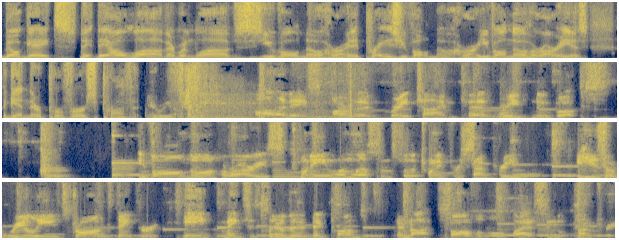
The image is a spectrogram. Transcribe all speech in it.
Bill Gates, they, they all love, everyone loves Yuval Noah Harari. They praise Yuval Noah Harari. Yuval Noah Harari is, again, their perverse prophet. Here we go. Holidays are the great time to read new books. Yuval Noah Harari's 21 Lessons for the 21st Century. He's a really strong thinker. He makes it clear that big problems, they're not solvable by a single country.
